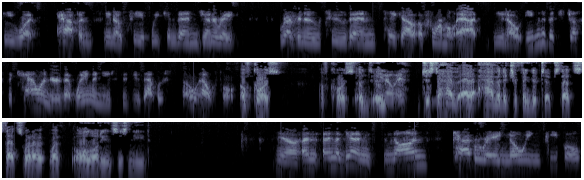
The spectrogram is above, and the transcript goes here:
see what happens. You know, see if we can then generate revenue to then take out a formal ad. You know, even if it's just the calendar that Wayman used to do, that was so helpful. of course, of course, uh, You know, just to have uh, have it at your fingertips. That's that's what uh what all audiences need. Yeah, and and again, non cabaret knowing people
